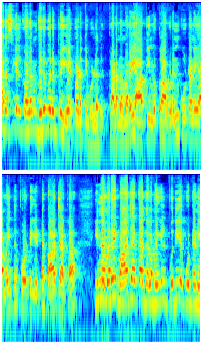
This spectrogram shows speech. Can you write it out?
அரசியல் களம் விறுவிறுப்பை ஏற்படுத்தி உள்ளது கடந்த முறை அதிமுகவுடன் கூட்டணி அமைத்து போட்டியிட்ட பாஜக இந்த முறை பாஜக தலைமையில் புதிய கூட்டணி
